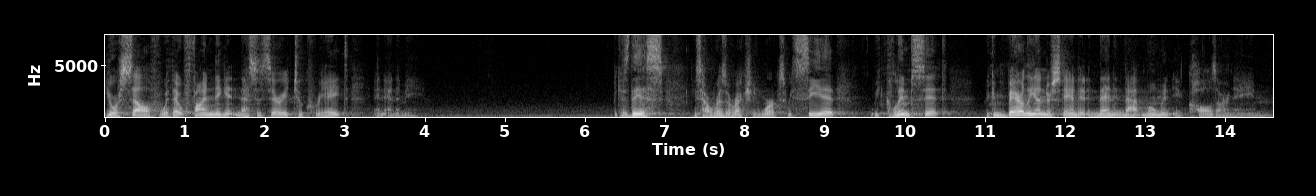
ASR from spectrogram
yourself without finding it necessary to create an enemy. Because this is how resurrection works. We see it, we glimpse it, we can barely understand it, and then in that moment, it calls our name.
